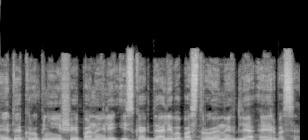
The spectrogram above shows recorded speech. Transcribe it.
Это крупнейшие панели из когда-либо построенных для Airbus.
